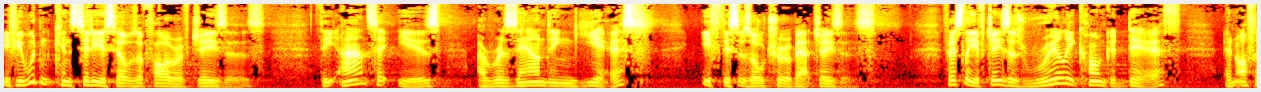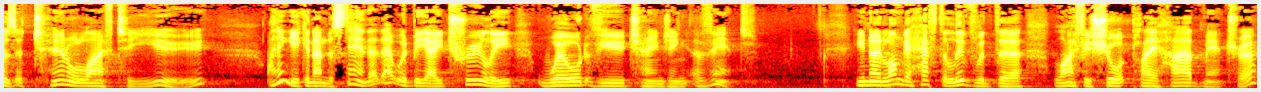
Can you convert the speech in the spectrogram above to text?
If you wouldn't consider yourselves a follower of Jesus, the answer is a resounding yes if this is all true about Jesus. Firstly, if Jesus really conquered death and offers eternal life to you, I think you can understand that that would be a truly worldview changing event. You no longer have to live with the life is short, play hard mantra.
